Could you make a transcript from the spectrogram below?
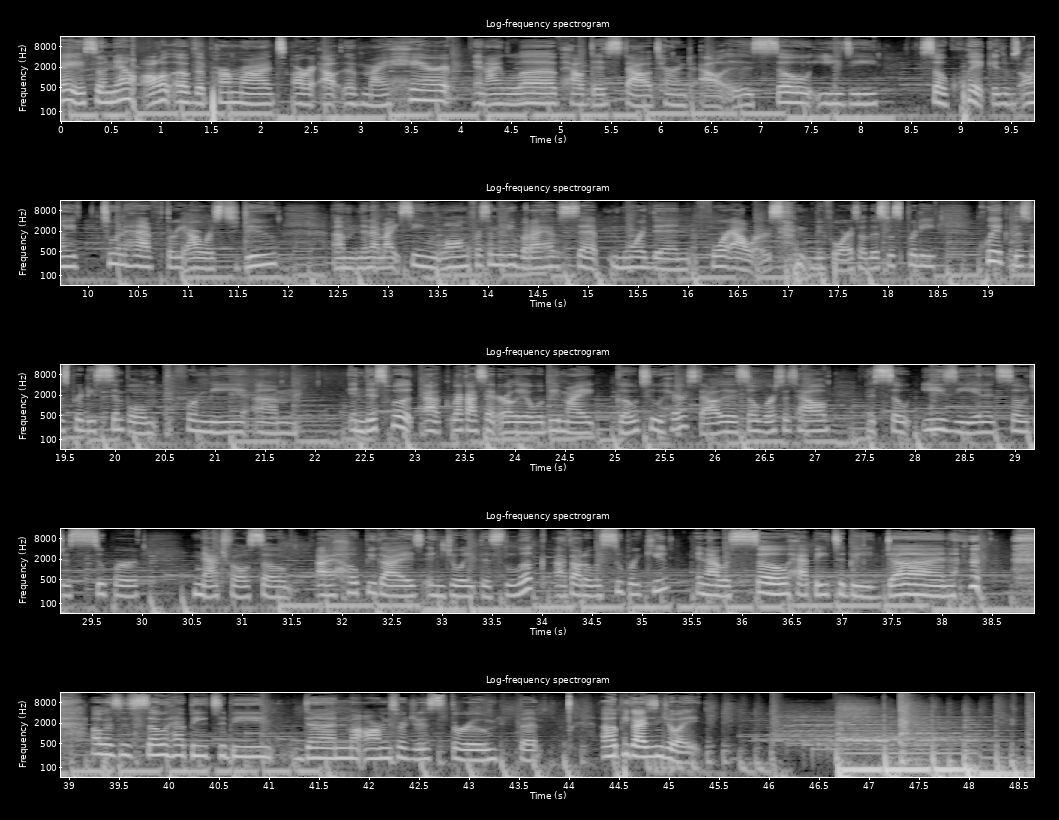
Okay, so now all of the perm rods are out of my hair, and I love how this style turned out. It is so easy, so quick. It was only two and a half, three hours to do. Um, and that might seem long for some of you, but I have set more than four hours before. So this was pretty quick. This was pretty simple for me. Um, and this would, uh, like I said earlier, would be my go to hairstyle. It is so versatile it's so easy and it's so just super natural. So I hope you guys enjoyed this look. I thought it was super cute and I was so happy to be done. I was just so happy to be done. My arms were just through, but I hope you guys enjoyed.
